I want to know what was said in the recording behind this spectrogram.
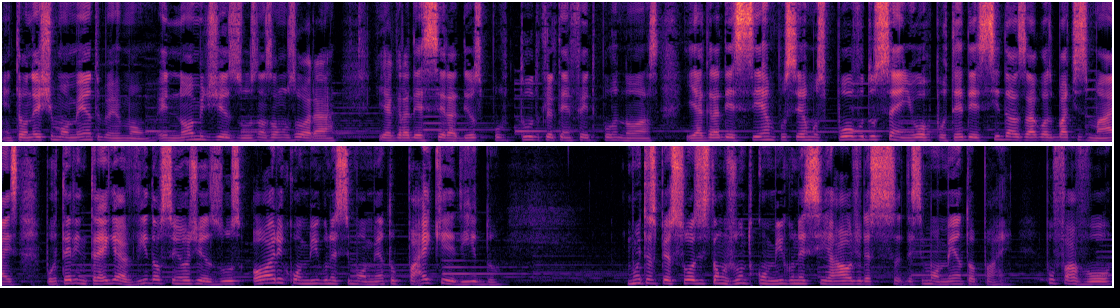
Então, neste momento, meu irmão, em nome de Jesus, nós vamos orar e agradecer a Deus por tudo que Ele tem feito por nós e agradecermos por sermos povo do Senhor, por ter descido as águas batismais, por ter entregue a vida ao Senhor Jesus. Ore comigo nesse momento, Pai querido. Muitas pessoas estão junto comigo nesse áudio, desse, desse momento, ó Pai. Por favor,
